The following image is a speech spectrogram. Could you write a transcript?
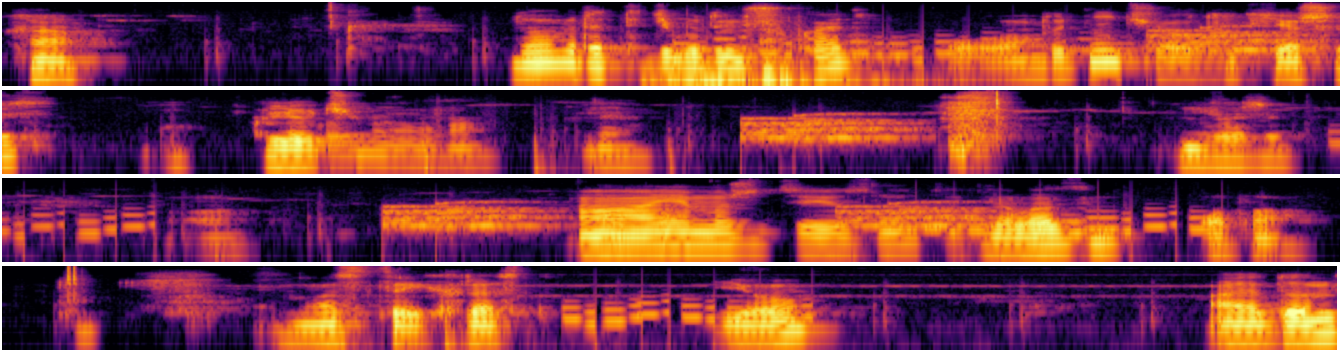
Ха. Добре, тоді будемо шукати. О, тут нічого. Тут є щось. Ключик. Да. Боже. О. А, я можу це юзнути. Залазим. Опа. У нас цей хрест. Йо. I don't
